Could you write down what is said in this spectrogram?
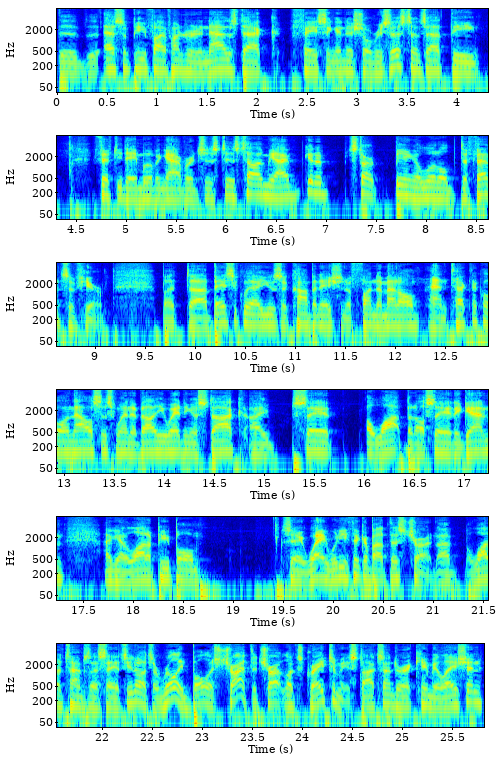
the, the S&P 500 and Nasdaq facing initial resistance at the 50-day moving average is, is telling me I'm going to start being a little defensive here. But uh, basically, I use a combination of fundamental and technical analysis when evaluating a stock. I say it a lot, but I'll say it again. I get a lot of people say, "Wait, what do you think about this chart?" Uh, a lot of times I say, "It's you know, it's a really bullish chart. The chart looks great to me. Stocks under accumulation."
